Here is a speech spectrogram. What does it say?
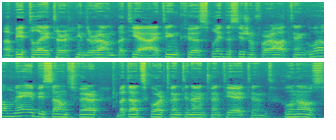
a bit later in the round but yeah I think split decision for Alateng well maybe sounds fair but that score 29-28 and who knows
